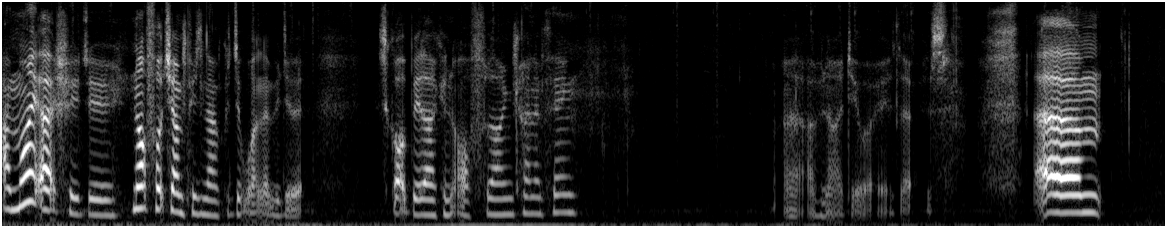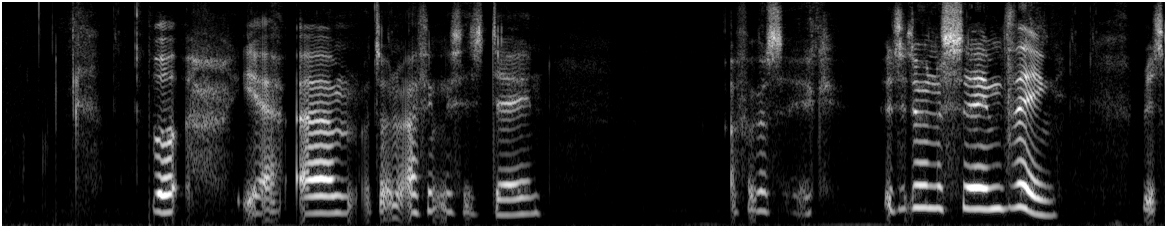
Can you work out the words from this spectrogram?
I might actually do, not for Champions now because it won't let me do it. It's got to be like an offline kind of thing. Uh, I have no idea what it is, that is. Um, but, yeah, um, I don't know, I think this is Dane. I for God's sake. Is it doing the same thing? But it's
